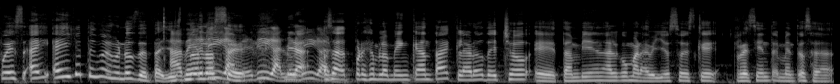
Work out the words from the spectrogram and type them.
Pues ahí, ahí yo tengo algunos detalles. A ver, no lo dígame, sé. dígalo, Mira, dígalo. O sea, por ejemplo, me encanta, claro, de hecho, eh, también algo maravilloso es que recientemente, o sea,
